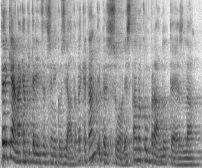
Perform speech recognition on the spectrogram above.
Perché ha una capitalizzazione così alta? Perché tante persone stanno comprando Tesla.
